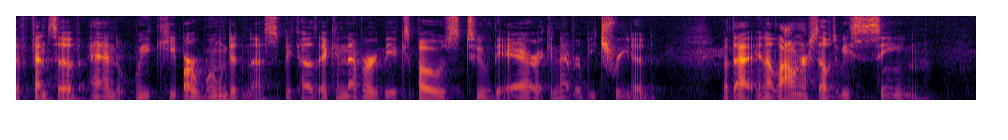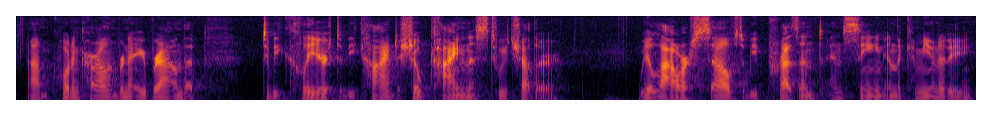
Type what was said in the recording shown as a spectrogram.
defensive and we keep our woundedness because it can never be exposed to the air, it can never be treated. But that in allowing ourselves to be seen, um, quoting Carl and Brene Brown, that to be clear, to be kind, to show kindness to each other. We allow ourselves to be present and seen in the community,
